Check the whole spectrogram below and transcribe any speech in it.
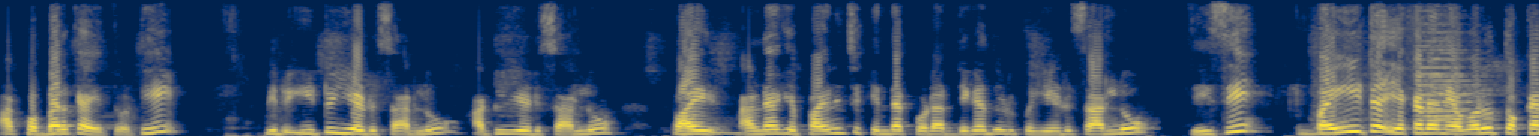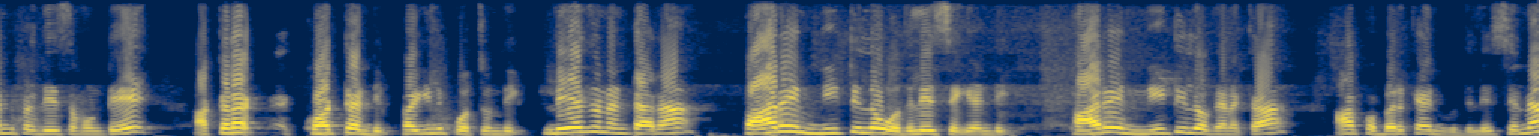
ఆ కొబ్బరికాయతోటి మీరు ఇటు ఏడు సార్లు అటు ఏడు సార్లు పై అలాగే పైనుంచి కింద కూడా దిగదుడుపు ఏడు సార్లు తీసి బయట ఎక్కడైనా ఎవరు తొక్కని ప్రదేశం ఉంటే అక్కడ కొట్టండి పగిలిపోతుంది. లేదనంటారా పారే నీటిలో వదిలేసేయండి. పారే నీటిలో గనక ఆ కొబ్బరికాయను వదిలేసినా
